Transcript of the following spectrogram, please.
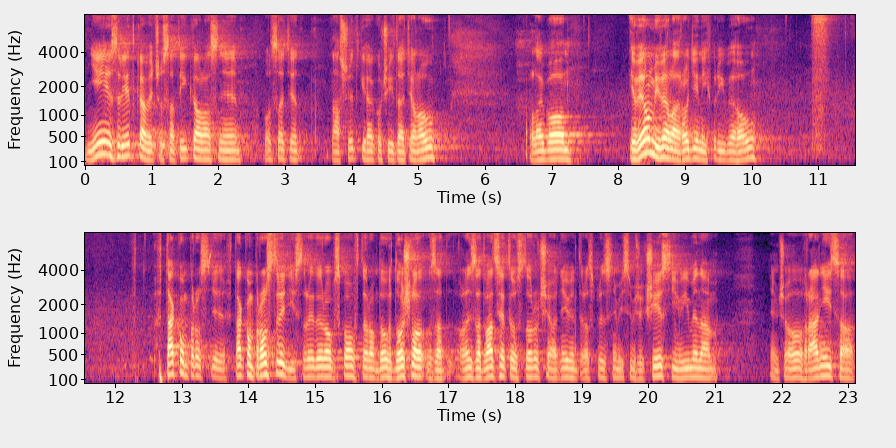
nie je zriedkavé, čo sa týka vlastne v podstate nás všetkých ako čítateľov, lebo je veľmi veľa rodinných príbehov v takom, proste, v takom prostredí stredoeurópskom, v ktorom do, došlo za, len za 20. storočia, neviem teraz presne, myslím, že k šiestim výmenám neviem čo, hraníc a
